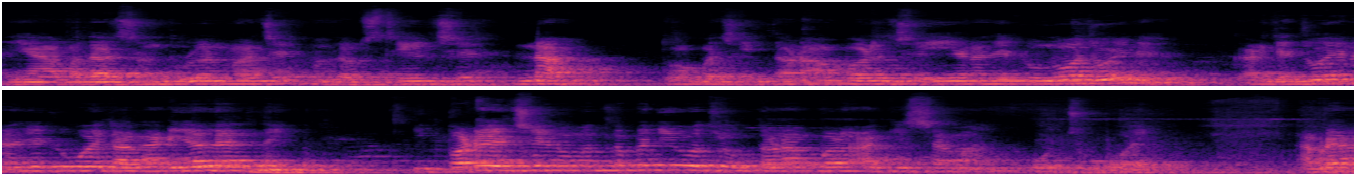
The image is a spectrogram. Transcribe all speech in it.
અહીંયા આ પદાર્થ સંતુલનમાં છે, મતલબ સ્થિર છે. ના, તો પછી તણાવ બળ છે એના જેટલું ન જ હોય ને. કારણ કે જો એના જેટલું હોય તો આ ગાડી હલે જ નહીં. પડે છે એનો મતલબ જ એવો થયો તણાવ બળ આ કિસ્સામાં ઓછું હોય. આપણે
